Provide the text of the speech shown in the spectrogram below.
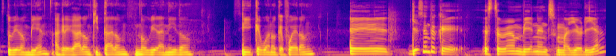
¿Estuvieron bien? ¿Agregaron? ¿Quitaron? ¿No hubieran ido? Sí, qué bueno que fueron. Eh, yo siento que estuvieron bien en su mayoría.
